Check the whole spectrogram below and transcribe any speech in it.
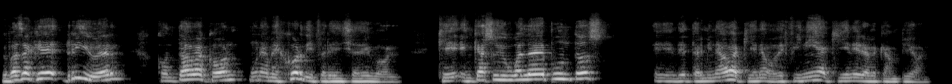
Lo que pasa es que River contaba con una mejor diferencia de gol, que en caso de igualdad de puntos eh, determinaba quién o definía quién era el campeón.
